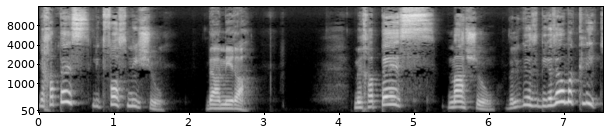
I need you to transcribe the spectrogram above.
מחפש לתפוס מישהו באמירה. מחפש משהו, ובגלל זה הוא מקליט.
